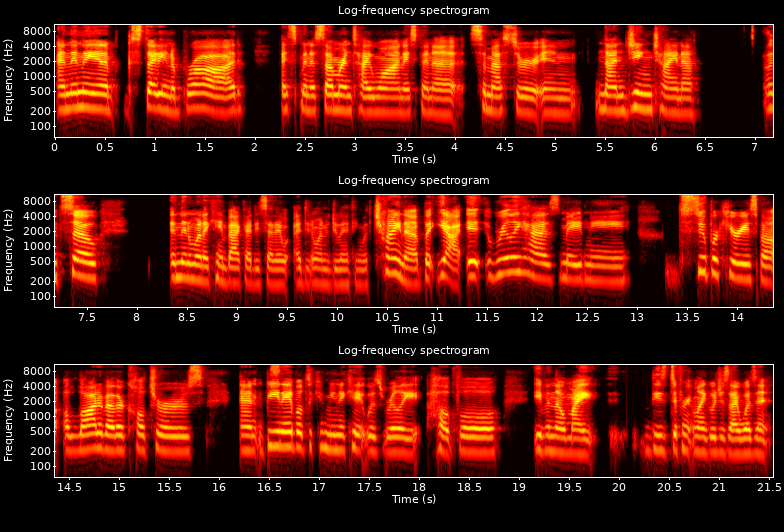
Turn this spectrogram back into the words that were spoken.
and then I ended up studying abroad. I spent a summer in Taiwan. I spent a semester in Nanjing, China. And so and then when I came back, I decided I didn't want to do anything with China. But yeah, it really has made me super curious about a lot of other cultures and being able to communicate was really helpful even though my these different languages I wasn't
